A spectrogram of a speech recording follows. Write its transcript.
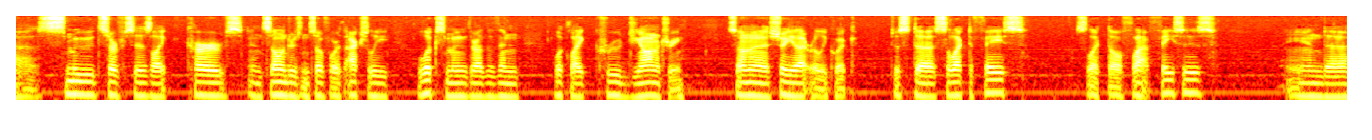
uh, smooth surfaces like curves and cylinders and so forth actually look smooth rather than look like crude geometry. So I'm going to show you that really quick. Just uh, select a face, select all flat faces, and uh,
